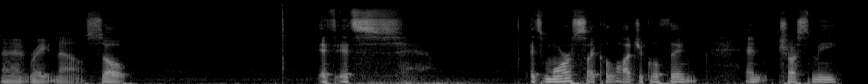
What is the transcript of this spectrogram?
and right now, so it's it's it's more psychological thing, and trust me,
